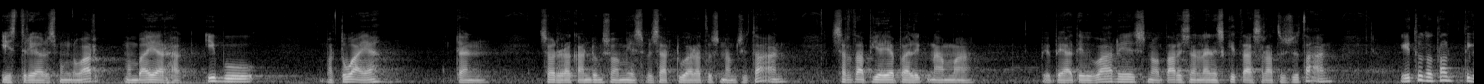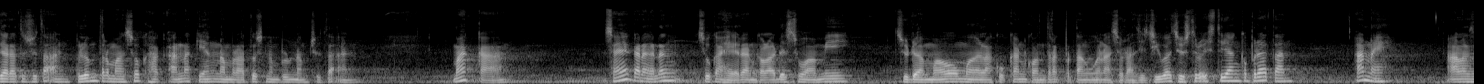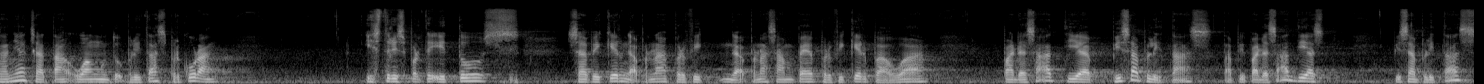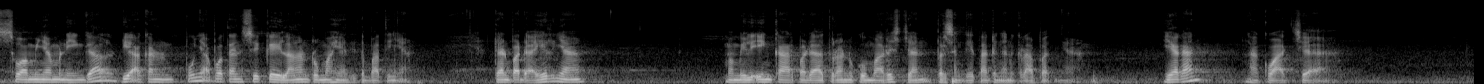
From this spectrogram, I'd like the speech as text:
istri harus mengeluar membayar hak ibu, mertua ya, dan saudara kandung suami sebesar 206 jutaan, serta biaya balik nama BPHTB waris, notaris dan lain sekitar 100 jutaan, itu total 300 jutaan, belum termasuk hak anak yang 666 jutaan. Maka saya kadang-kadang suka heran kalau ada suami sudah mau melakukan kontrak pertanggungan asuransi jiwa justru istri yang keberatan. Aneh. Alasannya jatah uang untuk beli tas berkurang. Istri seperti itu saya pikir nggak pernah nggak pernah sampai berpikir bahwa pada saat dia bisa beli tas, tapi pada saat dia bisa beli tas, suaminya meninggal, dia akan punya potensi kehilangan rumah yang ditempatinya. Dan pada akhirnya memilih ingkar pada aturan hukum waris dan bersengketa dengan kerabatnya. Ya kan? Ngaku aja.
